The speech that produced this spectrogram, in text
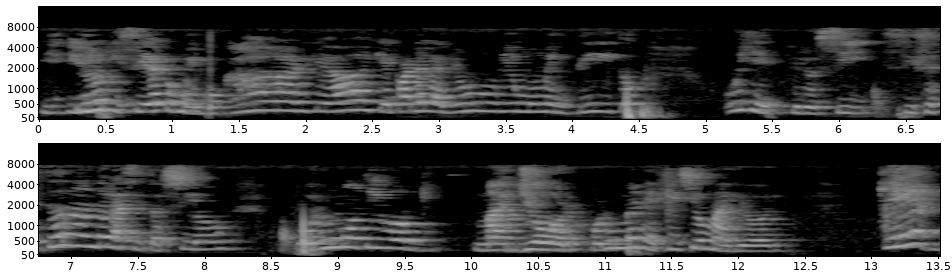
y, uno quisiera como invocar, que, ay, que pare la lluvia un momentito. Oye, pero si, si se está dando la situación por un motivo mayor, por un beneficio mayor, ¿qué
